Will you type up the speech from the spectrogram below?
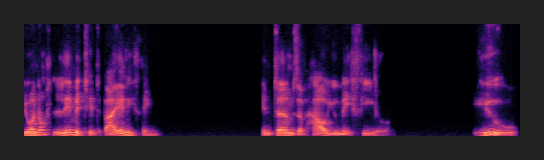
You are not limited by anything in terms of how you may feel. You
